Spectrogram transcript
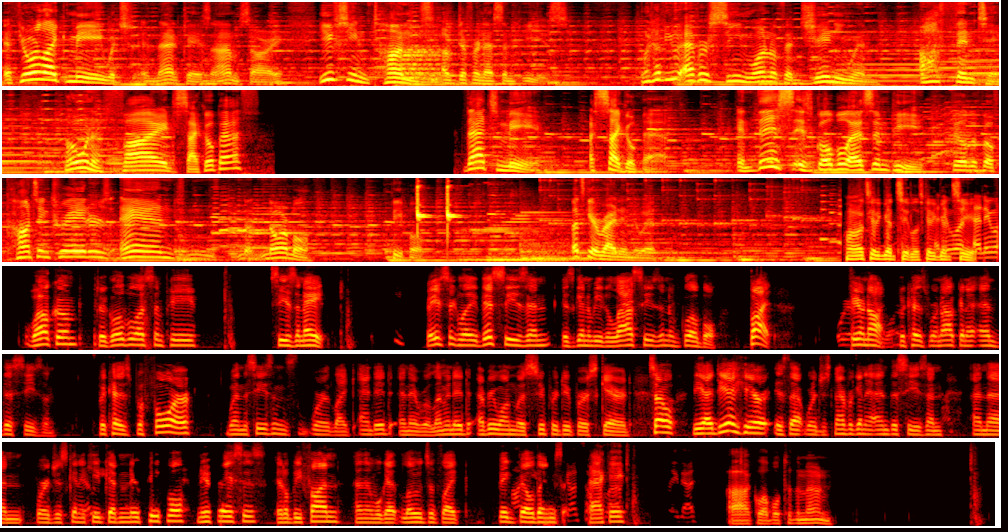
If you're like me, which in that case, I'm sorry, you've seen tons of different SMPs. But have you ever seen one with a genuine, authentic, bona fide psychopath? That's me, a psychopath. And this is Global SMP, filled with both content creators and normal people. Let's get right into it. Well, let's get a good seat. Let's get a good seat. anyone? Welcome to Global SMP Season 8. Basically, this season is going to be the last season of Global. But fear not, because we're not going to end this season. Because before, when the seasons were like ended and they were limited, everyone was super duper scared. So the idea here is that we're just never going to end the season, and then we're just going to keep getting new people, new faces. It'll be fun, and then we'll get loads of like big buildings. Packy. Uh, global to the moon.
